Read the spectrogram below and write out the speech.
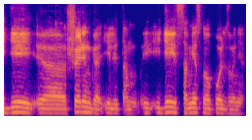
идей э, шеринга или там идей совместного пользования.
